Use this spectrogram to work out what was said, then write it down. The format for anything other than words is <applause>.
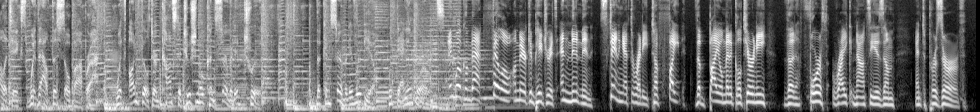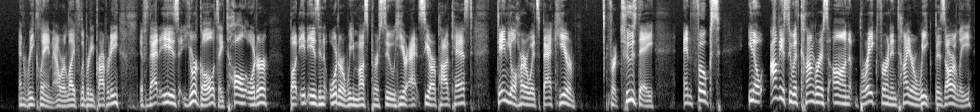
politics without the soap opera with unfiltered constitutional conservative truth. The Conservative Review with Daniel Horowitz. And welcome back, fellow American patriots and Minutemen standing at the ready to fight the biomedical tyranny, the Fourth Reich Nazism, and to preserve and reclaim our life, liberty, property. If that is your goal, it's a tall order, but it is an order we must pursue here at CR Podcast. Daniel Horowitz back here for Tuesday. And folks, you know, obviously with Congress on break for an entire week, bizarrely,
